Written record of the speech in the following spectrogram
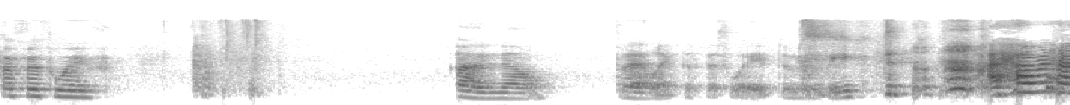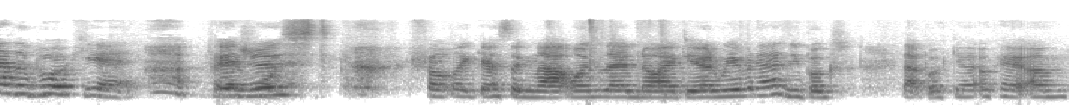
the fifth wave. I know, but I like the Fifth Wave, the movie. I haven't had the book yet. But I just felt like guessing that one because I had no idea, and we haven't had any books that book yet. Okay, um,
